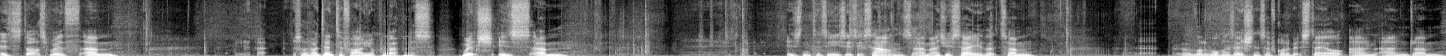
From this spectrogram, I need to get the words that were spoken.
it starts with um, uh, sort of identifying your purpose, which is um, isn't as easy as it sounds. Um, as you say, that um, a lot of organisations have got a bit stale and and um,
